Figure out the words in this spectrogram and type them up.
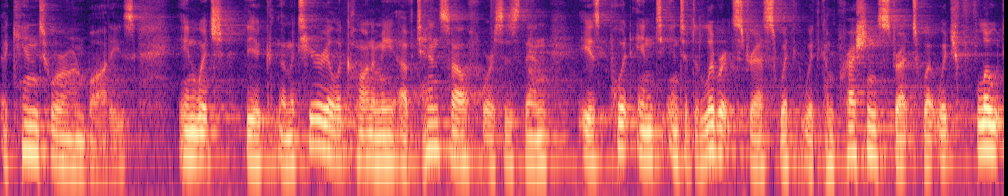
akin to our own bodies, in which the, the, material economy of tensile forces then is put into, into deliberate stress with, with compression struts which float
